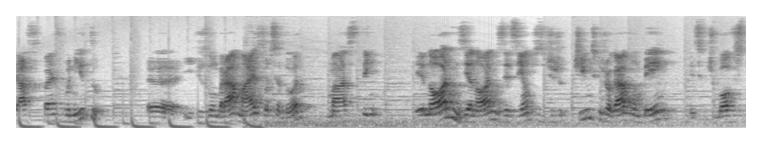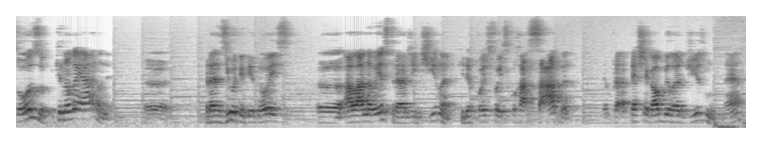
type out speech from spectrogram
entre mais bonito, uh, e vislumbrar mais o torcedor, mas tem enormes e enormes exemplos de times que jogavam bem esse futebol vistoso que não ganharam, né? Uh, Brasil 82, uh, a lá no Extra, Argentina, que depois foi escorraçada até chegar ao bilardismo, né?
